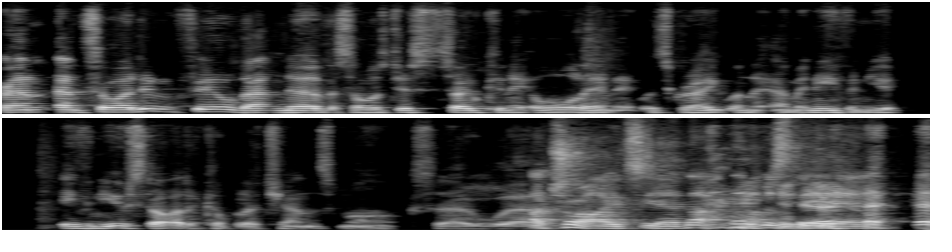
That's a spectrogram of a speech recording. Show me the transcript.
and and so I didn't feel that nervous. I was just soaking it all in. It was great, wasn't it? I mean, even you, even you started a couple of chants, Mark. So uh, I tried. Yeah, that, that was the uh,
